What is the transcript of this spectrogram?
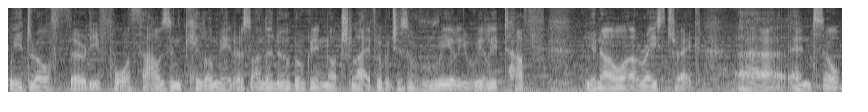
we drove 34,000 kilometers on the Nürburgring Nordschleife, which is a really, really tough, you know, uh, racetrack. Uh, and so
